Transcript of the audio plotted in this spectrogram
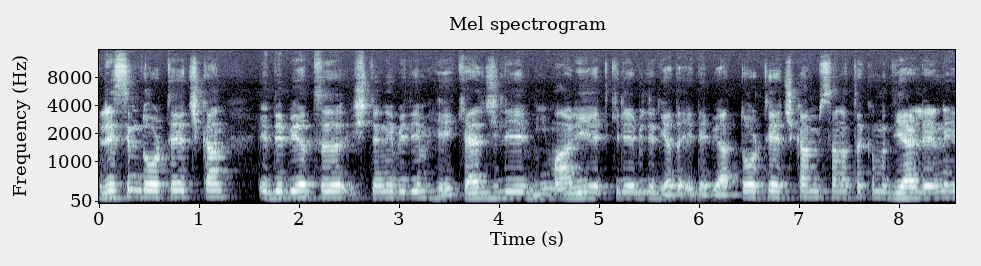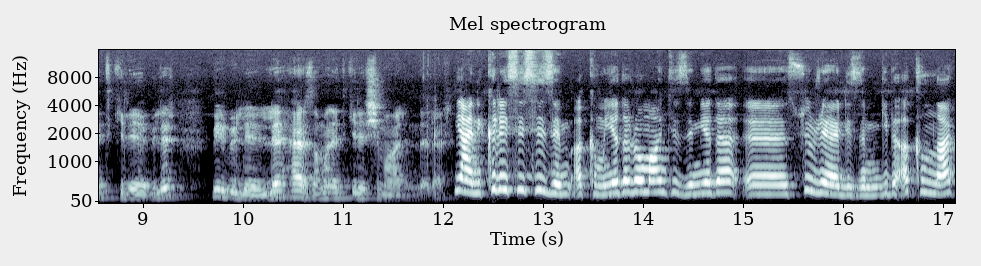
Resimde ortaya çıkan edebiyatı, işte ne bileyim heykelciliği, mimariyi etkileyebilir ya da edebiyatta ortaya çıkan bir sanat akımı diğerlerini etkileyebilir. Birbirleriyle her zaman etkileşim halindeler. Yani klasisizm akımı ya da romantizm ya da e, sürrealizm gibi akımlar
